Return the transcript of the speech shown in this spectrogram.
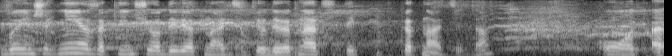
Бо інші дні я закінчую о 19, о 19.15. Да? От. А,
